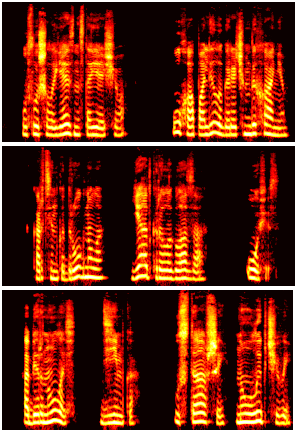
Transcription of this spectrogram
— услышала я из настоящего. Ухо опалило горячим дыханием. Картинка дрогнула, я открыла глаза. Офис. Обернулась. Димка. Уставший, но улыбчивый.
